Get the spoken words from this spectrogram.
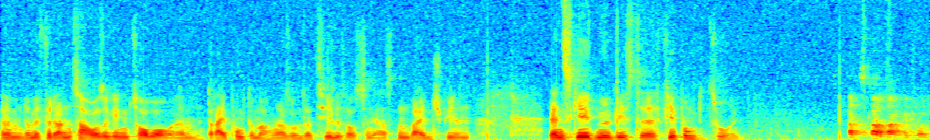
ähm, damit wir dann zu Hause gegen Zorbau drei Punkte machen. Also unser Ziel ist aus den ersten beiden Spielen, wenn es geht, möglichst äh, vier Punkte zu holen. Alles klar, danke Toni.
